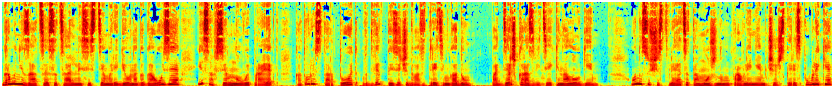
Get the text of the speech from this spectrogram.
гармонизация социальной системы региона Гагаузия и совсем новый проект, который стартует в 2023 году – поддержка развития кинологии. Он осуществляется таможенным управлением Чешской Республики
